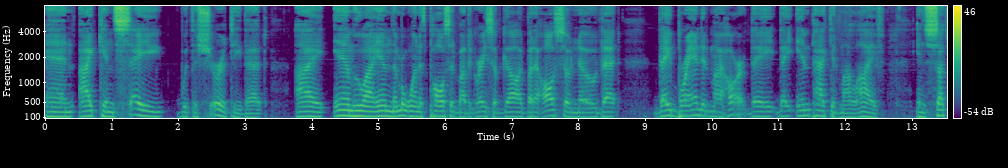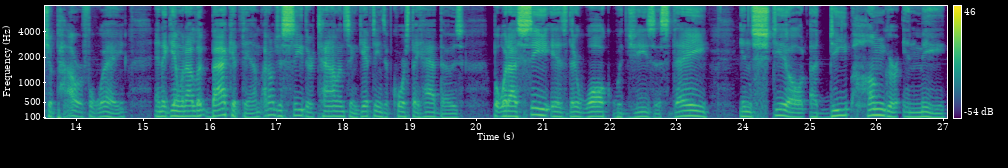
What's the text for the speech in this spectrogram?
and I can say with the surety that I am who I am number 1 as Paul said by the grace of God but I also know that they branded my heart they they impacted my life in such a powerful way. And again, when I look back at them, I don't just see their talents and giftings. Of course, they had those. But what I see is their walk with Jesus. They instilled a deep hunger in me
